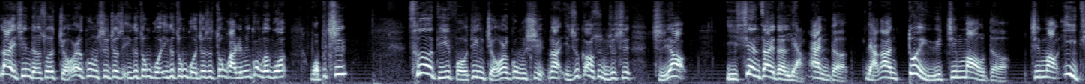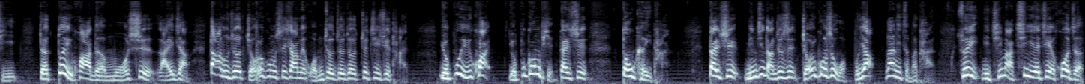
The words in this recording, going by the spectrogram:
赖清德说，九二共识就是一个中国，一个中国就是中华人民共和国，我不吃。彻底否定九二共识，那也就告诉你，就是只要以现在的两岸的两岸对于经贸的经贸议题的对话的模式来讲，大陆就说九二共识下面，我们就就就就继续谈，有不愉快，有不公平，但是都可以谈。但是民进党就是九二共识，我不要，那你怎么谈？所以你起码企业界或者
